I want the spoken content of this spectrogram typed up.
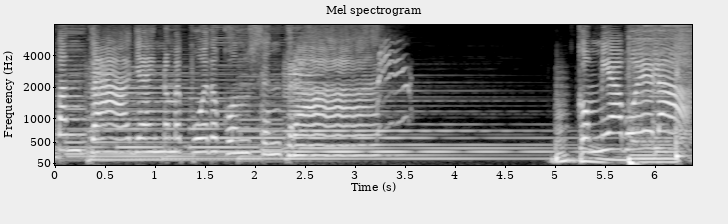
pantalla y no me puedo concentrar. Con mi abuela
